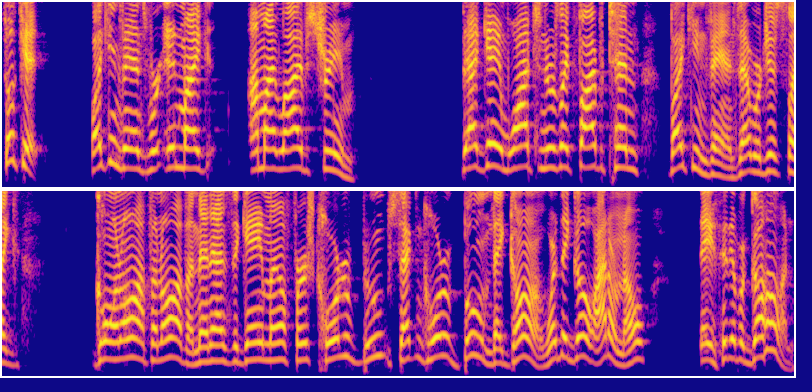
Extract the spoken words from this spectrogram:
took it. Viking fans were in my on my live stream. That game watching, there was like five or ten Viking fans that were just like going off and off. And then as the game now, first quarter, boom, second quarter, boom, they gone. Where'd they go? I don't know. They they were gone.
